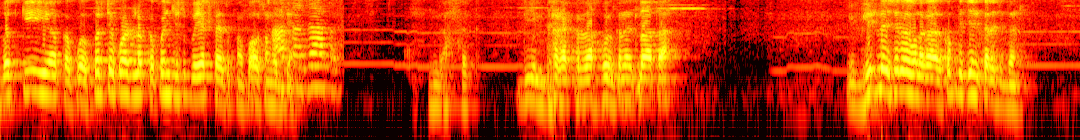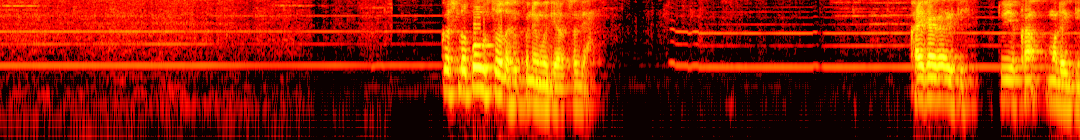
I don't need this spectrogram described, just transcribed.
बघ की प- प्रत्येक वाटला का पंचवीस रुपये एक्स्ट्रा येतो का पावसामध्ये? आता जा आता. असं दिन धडाका दाखवून करायचं आता. मी भिजलोय सगळं मला का कपडे चेंज करायचे तर. कसलं पाऊस चालू आहे पुण्यामध्ये आज सध्या? काय काय काय ती तू एक खा मला एक दे.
